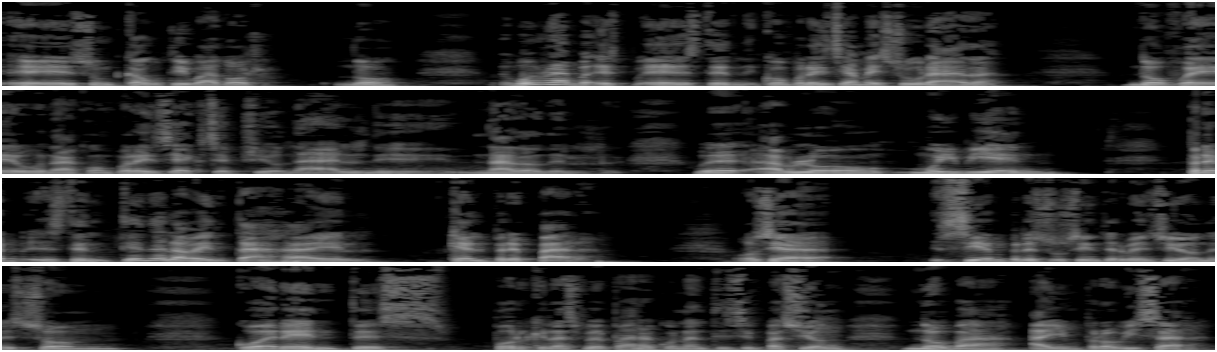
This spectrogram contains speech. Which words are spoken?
es un cautivador, ¿no? Fue una este, conferencia mesurada, no fue una conferencia excepcional ni nada del. fue- habló muy bien, pre- este, tiene la ventaja él que él prepara, o sea, siempre sus intervenciones son coherentes porque las prepara con anticipación, no va a improvisar.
